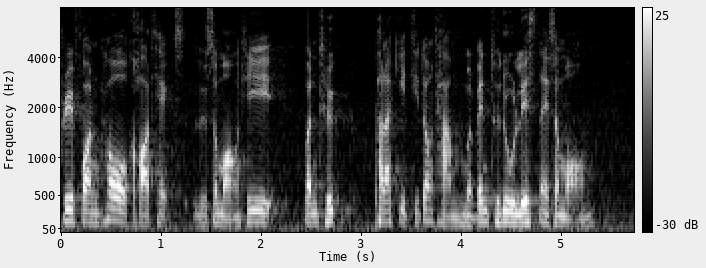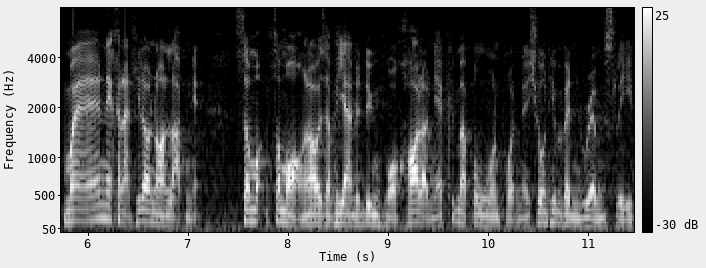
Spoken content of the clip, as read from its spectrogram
prefrontal cortex หรือสมองที่บันทึกภารกิจที่ต้องทำเหมือนเป็น to do list ในสมอง แม้ในขณะที่เรานอนหลับเนี่ยสมสมองเราจะพยายามจะดึงหัวข้อเหล่านี้ขึ้นมาประมวลผลในช่วงที่มันเป็น REM sleep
